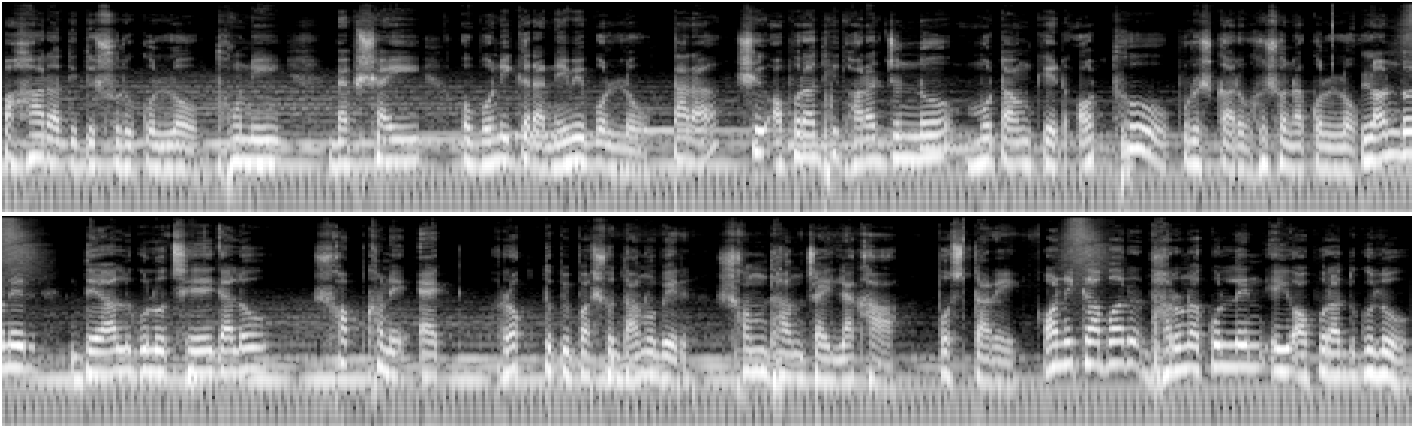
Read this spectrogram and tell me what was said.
পাহারা দিতে শুরু করল। ধনী, ব্যবসায়ী ও বণিকেরা নেমে পড়ল। তারা সেই অপরাধী ধরার জন্য মোটা অঙ্কের অর্থ পুরস্কার ঘোষণা করল। লন্ডনের দেয়ালগুলো ছেয়ে গেল, সবখানে এক রক্তপিপাসু দানবের সন্ধান চাই লেখা পোস্টারে। অনেকে আবার ধারণা করলেন এই অপরাধগুলো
